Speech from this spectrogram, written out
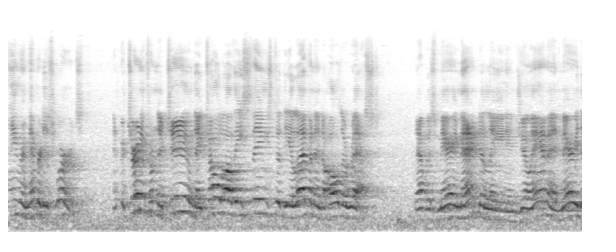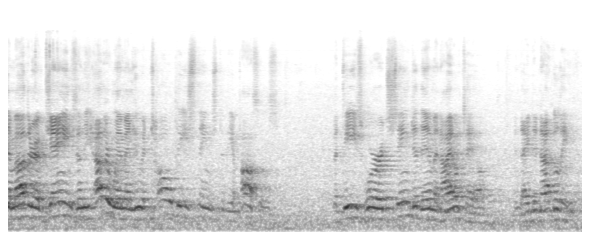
And they remembered his words. And returning from the tomb, they told all these things to the eleven and to all the rest. That was Mary Magdalene and Joanna and Mary the mother of James and the other women who had told these things to the apostles. But these words seemed to them an idle tale, and they did not believe them.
